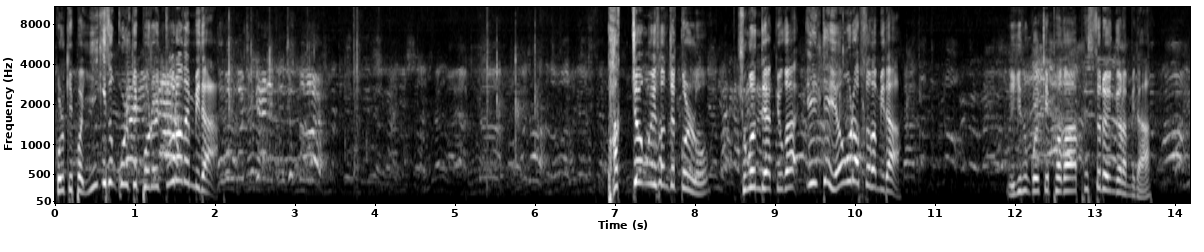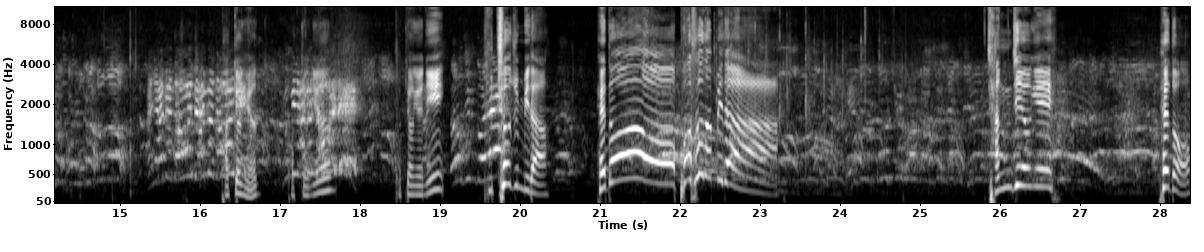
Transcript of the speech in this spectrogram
골키퍼 이기성 골키퍼를 뚫어냅니다. 박정우의 선제골로 중원대학교가 1대 0으로 앞서갑니다. 이기성 골키퍼가 패스로 연결합니다. 박경현, 박경현, 박경현이 붙여줍니다. 헤더 벗어납니다. 장재영의 헤더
